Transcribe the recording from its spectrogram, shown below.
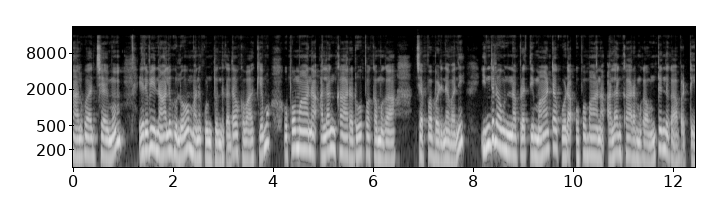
నాలుగో అధ్యాయము ఇరవై నాలుగులో మనకు ఉంటుంది కదా ఒక వాక్యము. ఉపమాన అలంకార రూపకముగా చెప్పబడినవని ఇందులో ఉన్న ప్రతి మాట కూడా ఉపమాన అలంకారముగా ఉంటుంది కాబట్టి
